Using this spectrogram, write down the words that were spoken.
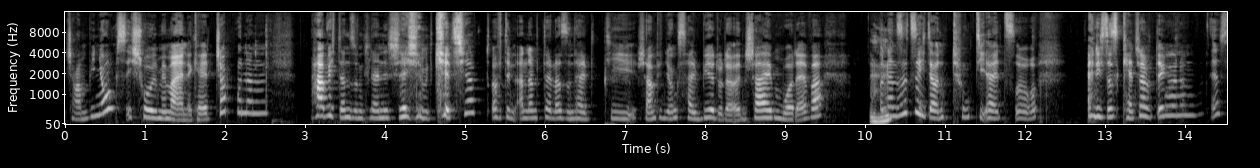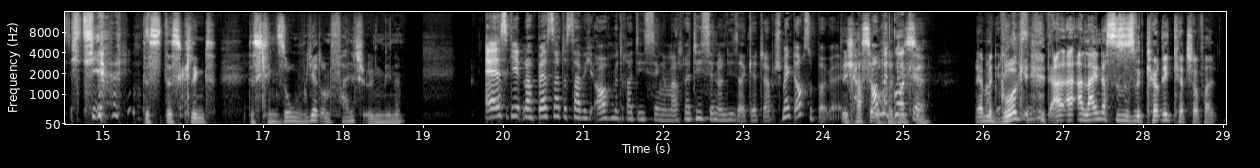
Champignons. Ich hole mir mal eine Ketchup und dann habe ich dann so ein kleines Schälchen mit Ketchup. Auf den anderen Teller sind halt die Champignons halbiert oder in Scheiben, whatever. Und dann sitze ich da und tu die halt so dieses Ketchup-Ding und dann esse ich die halt. Das, das klingt, das klingt so weird und falsch irgendwie, ne? Es geht noch besser, das habe ich auch mit Radieschen gemacht. Radieschen und dieser Ketchup. Schmeckt auch super geil. Ich hasse auch, auch mit Radieschen. Gurke. Ja, mit Okay. Gurke. Allein, dass du es mit Curry-Ketchup halt.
